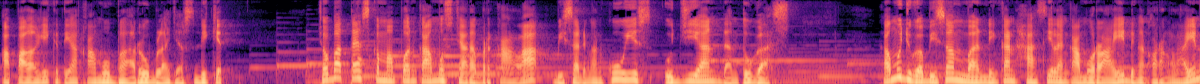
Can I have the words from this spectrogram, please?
apalagi ketika kamu baru belajar sedikit. Coba tes kemampuan kamu secara berkala, bisa dengan kuis, ujian, dan tugas. Kamu juga bisa membandingkan hasil yang kamu raih dengan orang lain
